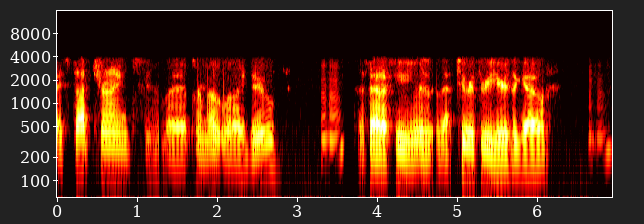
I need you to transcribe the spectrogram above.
I stopped trying to uh, promote what I do Mhm. about a few years, about two or three years ago, Mhm.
